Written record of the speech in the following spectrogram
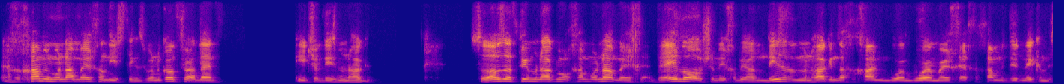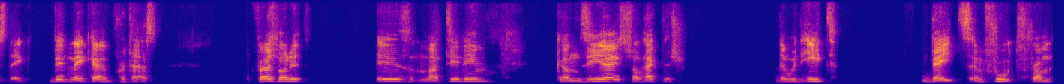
And Chachamim would not make on these things. We're going to go through at length each of these manhagim. So those are three manhagim Chachamim were not b'yadim. These are the manhagim that Chachamim were, were meiche. Chachamim did make a mistake, did make a protest. First one is matidim gamziye shal hektish. They would eat dates and fruit from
